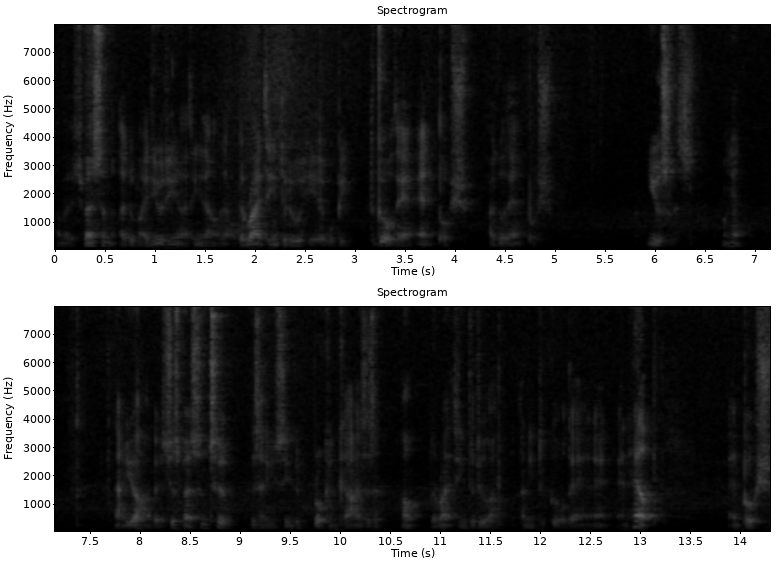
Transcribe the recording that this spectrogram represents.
I'm a virtuous person, I do my duty, I think you know, the right thing to do here would be to go there and push. I go there and push. Useless. Okay? Now you are a virtuous person too. You see the broken car, and say, oh, the right thing to do, I, I need to go there and, and help and push.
